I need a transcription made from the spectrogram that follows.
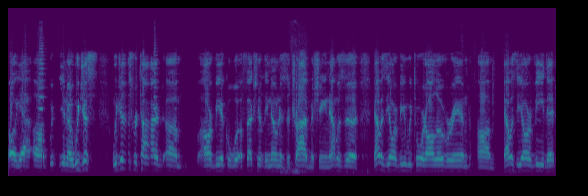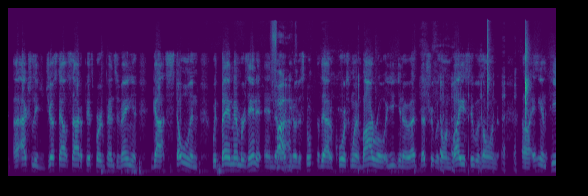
Oh yeah, uh, we, you know, we just we just retired um, our vehicle, affectionately known as the Tribe Machine. That was the that was the RV we toured all over in. Um, that was the RV that uh, actually just outside of Pittsburgh, Pennsylvania, got stolen with band members in it, and uh, you know the story of that, of course, went viral. You, you know that, that shit was on Vice, it was on uh, A&P,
